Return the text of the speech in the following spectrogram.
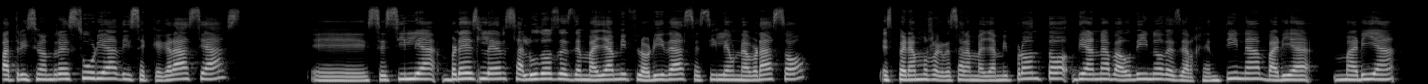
Patricio Andrés Suria dice que gracias. Eh, Cecilia Bresler, saludos desde Miami, Florida. Cecilia, un abrazo. Esperamos regresar a Miami pronto. Diana Baudino desde Argentina. María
